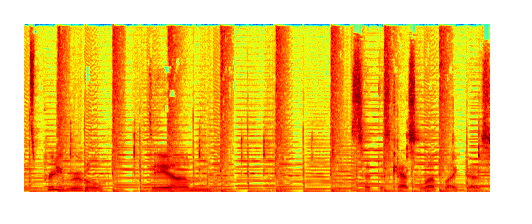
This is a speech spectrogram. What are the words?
It's pretty brutal. They um set this castle up like this.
